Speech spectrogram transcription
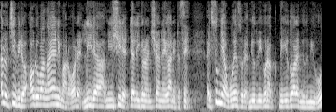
အဲ့လိုကြည့်ပြီးတော့အော်တိုဘာ9ရက်နေ့မှာတော့တဲ့ leader အမည်ရှိတဲ့ Telegram channel ကနေတဆင့်အဲ့စုမြတ်ဝင်းဆိုတဲ့အမျိုးသမီးကတည်သွားတဲ့အမျိုးသမီးကို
